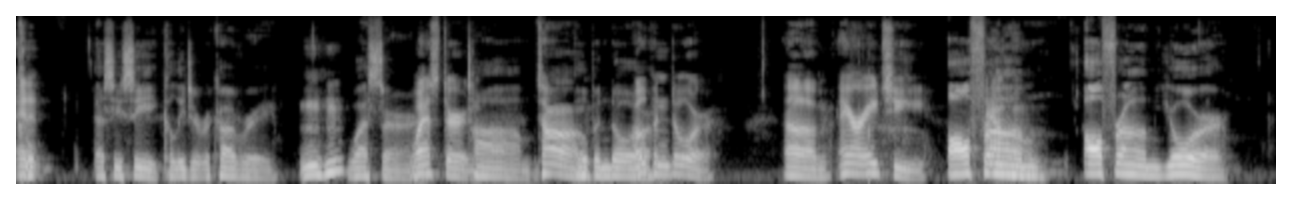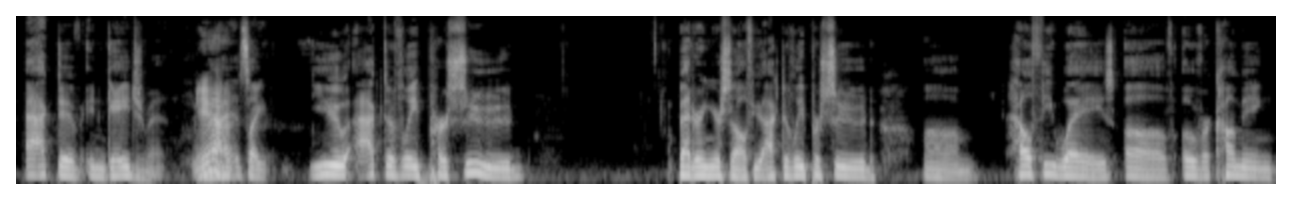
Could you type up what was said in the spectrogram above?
and it, sec collegiate recovery mm-hmm, western Western, tom Tom, open door. Open Door, um, ARHE, all from all from your active engagement. yeah, right? It's like you actively pursued bettering yourself. You actively pursued um, healthy ways of overcoming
